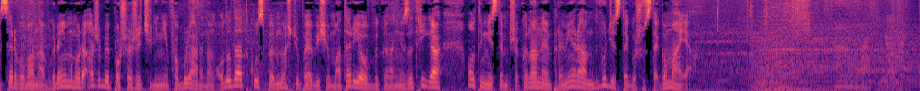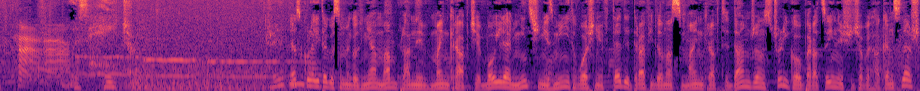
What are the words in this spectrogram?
serwowana w Greymore, ażeby poszerzyć linię fabularną. O dodatku z pewnością pojawi się materiał w wykonaniu Zetriga, o tym jestem przekonany, premiera 26 maja. Ja z kolei tego samego dnia mam plany w Minecrafcie, bo ile nic się nie zmieni, to właśnie wtedy trafi do nas Minecraft Dungeons, czyli kooperacyjny sieciowy hack and slash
